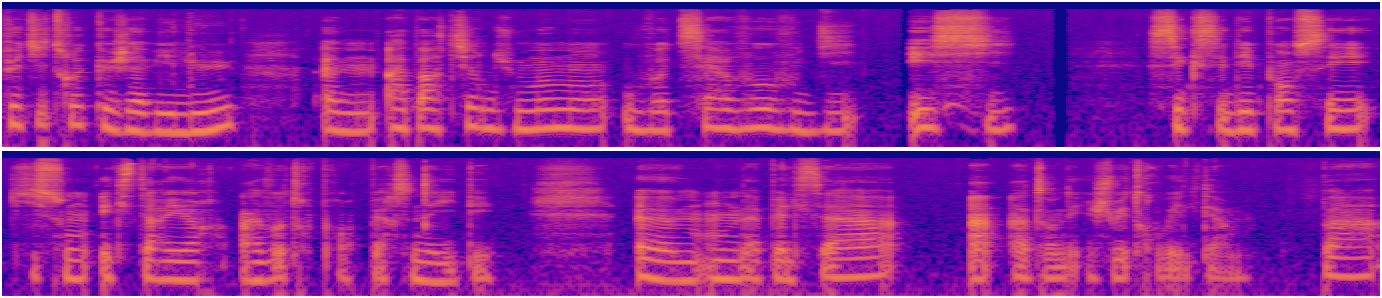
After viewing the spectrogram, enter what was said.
Petit truc que j'avais lu, euh, à partir du moment où votre cerveau vous dit et si, c'est que c'est des pensées qui sont extérieures à votre propre personnalité. Euh, on appelle ça. Ah, attendez, je vais trouver le terme. Pas,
